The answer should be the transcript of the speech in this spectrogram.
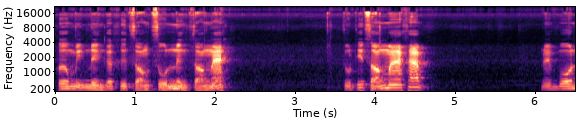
เพิ่มอีกหนึ่งก็คือสองศูนย์หนึ่งสองนะสูตรที่สองมาครับ หน่วยบน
